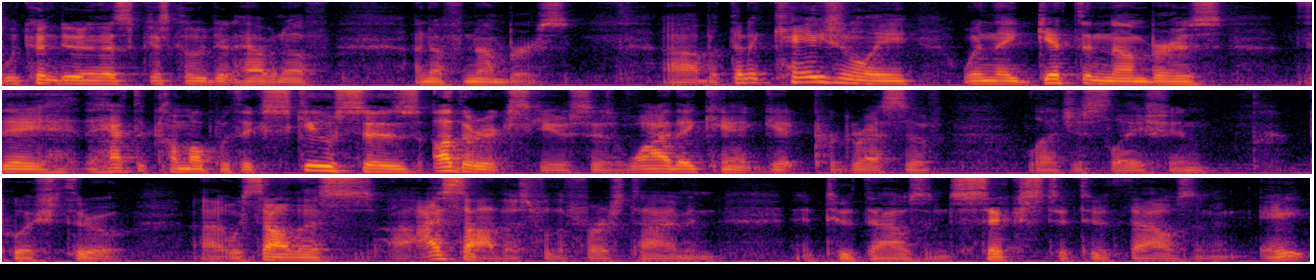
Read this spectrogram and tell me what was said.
We couldn't do any of this just because we didn't have enough, enough numbers. Uh, but then occasionally, when they get the numbers, they, they have to come up with excuses, other excuses, why they can't get progressive legislation pushed through. Uh, we saw this, uh, I saw this for the first time in, in 2006 to 2008.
